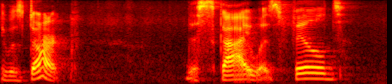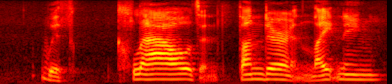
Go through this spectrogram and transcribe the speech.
It was dark. The sky was filled with clouds and thunder and lightning.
